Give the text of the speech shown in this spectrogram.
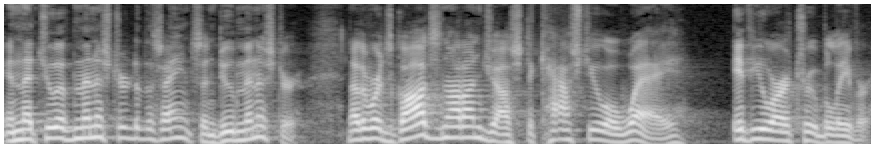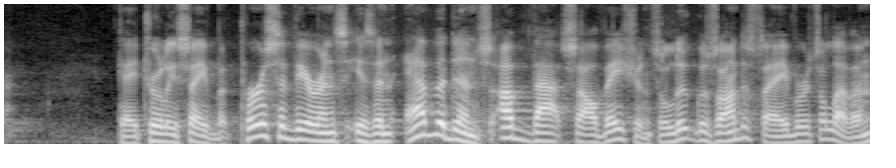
in that you have ministered to the saints and do minister. In other words, God's not unjust to cast you away if you are a true believer. Okay, truly saved. But perseverance is an evidence of that salvation. So Luke goes on to say, verse 11,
